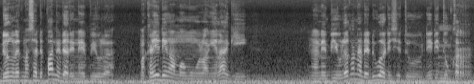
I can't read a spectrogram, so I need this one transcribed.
udah ngeliat masa depannya dari Nebula. Makanya dia nggak mau mengulangi lagi. Nah Nebula kan ada dua di situ, dia ditukar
